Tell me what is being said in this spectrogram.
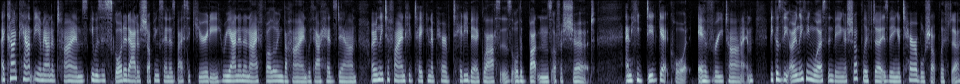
I can't count the amount of times he was escorted out of shopping centres by security, Rhiannon and I following behind with our heads down, only to find he'd taken a pair of teddy bear glasses or the buttons off a shirt. And he did get caught every time because the only thing worse than being a shoplifter is being a terrible shoplifter.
